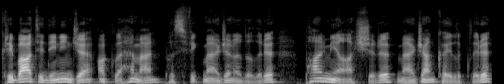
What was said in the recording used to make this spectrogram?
Kiribati denince akla hemen Pasifik mercan adaları, palmiye ağaçları, mercan kayalıkları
